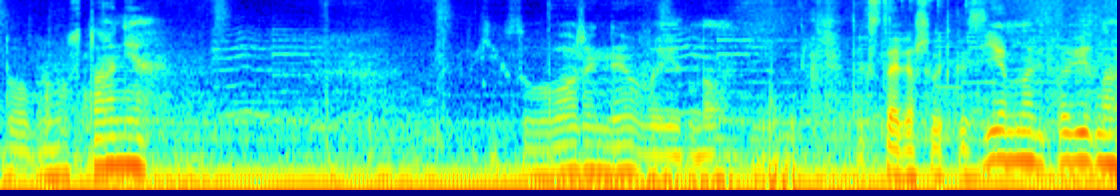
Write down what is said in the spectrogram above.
В доброму стані. Зауважень не видно. Так, стеля швидкоз'ємна, відповідно.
